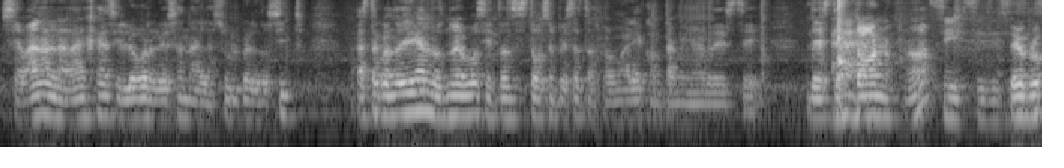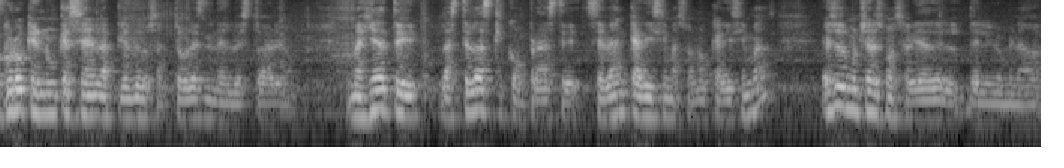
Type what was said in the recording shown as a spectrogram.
se van al naranjas y luego regresan al azul verdosito. Hasta cuando llegan los nuevos y entonces todo se empieza a transformar y a contaminar de este, de este Ajá. tono, ¿no? Sí, sí, sí. sí, Pero sí, procuro que nunca sea en la piel de los actores ni en el vestuario. Imagínate, las telas que compraste, se vean carísimas o no carísimas, eso es mucha responsabilidad del, del iluminador.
